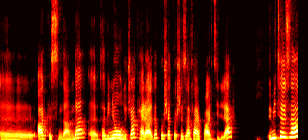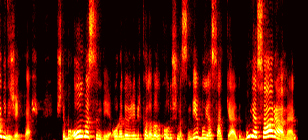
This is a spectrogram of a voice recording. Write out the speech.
e, arkasından da e, tabii ne olacak herhalde koşa koşa Zafer Partililer Ümit Özdağ'a gidecekler. İşte bu olmasın diye orada öyle bir kalabalık oluşmasın diye bu yasak geldi. Bu yasağa rağmen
